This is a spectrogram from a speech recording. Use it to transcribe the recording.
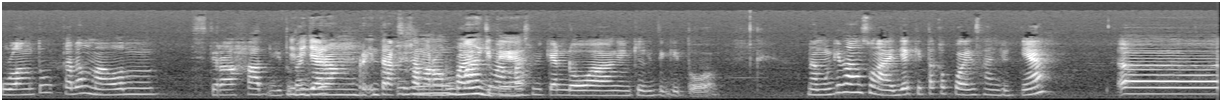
pulang tuh kadang malam istirahat gitu jadi kan. jarang berinteraksi sama orang rumah gitu cuma ya? pas weekend doang yang kayak gitu-gitu. Nah mungkin langsung aja kita ke poin selanjutnya. Eh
